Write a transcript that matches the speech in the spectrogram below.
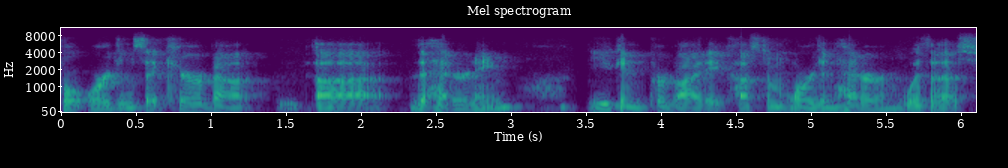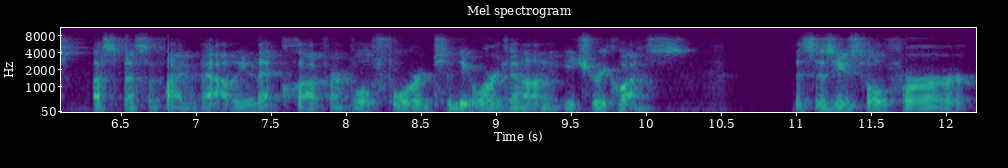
For origins that care about uh, the header name, you can provide a custom origin header with a, a, specified value that CloudFront will forward to the origin on each request. This is useful for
